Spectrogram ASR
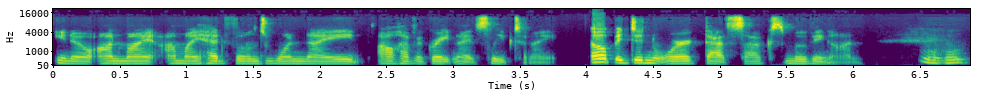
you know, on my on my headphones one night, I'll have a great night's sleep tonight. Oh, it didn't work. That sucks. Moving on. Mm-hmm.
